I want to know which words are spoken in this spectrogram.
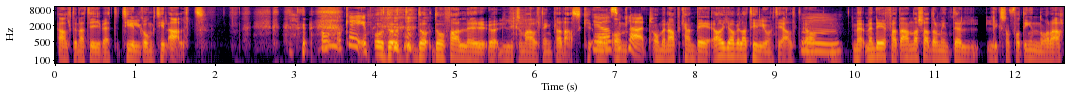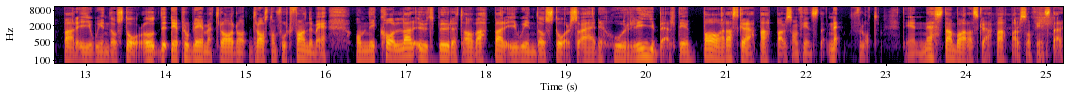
alternativet tillgång till allt. Oh, okay. och då, då, då, faller liksom allting pladask. Ja, om, om, en app kan be, ja jag vill ha tillgång till allt. Ja. Mm. Men, men, det är för att annars hade de inte liksom fått in några appar i Windows Store och det, det problemet drar, dras de fortfarande med. Om ni kollar utbudet av appar i Windows Store så är det horribelt. Det är bara skräpappar som finns där. Nej, förlåt. Det är nästan bara skräpappar som finns där.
